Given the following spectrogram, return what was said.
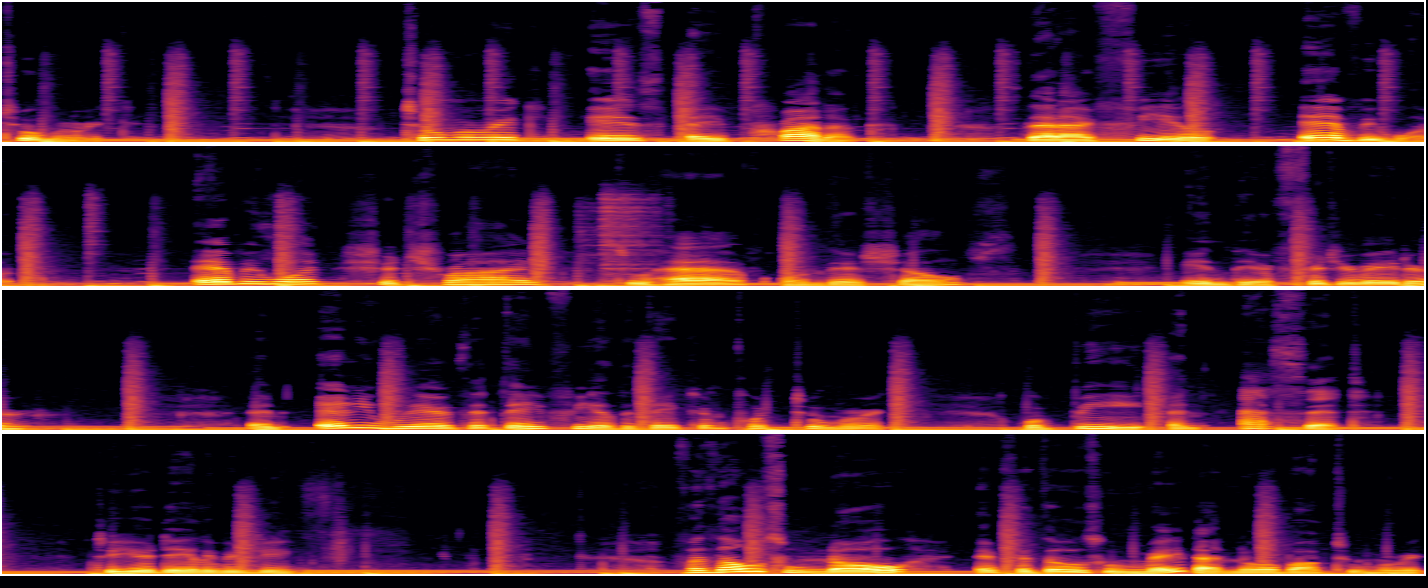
turmeric. Turmeric is a product that I feel everyone, everyone should try to have on their shelves, in their refrigerator, and anywhere that they feel that they can put turmeric would be an asset to your daily regime. For those who know, and for those who may not know about turmeric,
